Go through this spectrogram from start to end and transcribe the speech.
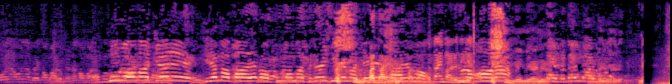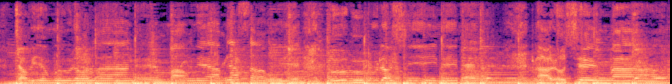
တော်မှာကျဲတဲ့ဒီထဲမှာပါတယ်ကောကူတော်မှာစကမ်းရှိတဲ့မှာနေပါတယ်ကောအတိုင်းပါတယ်ဒီဟောလားကြောက်ရွံ့မှုတော်လမ်းနဲ့မောင်ရမြတ်ဆောင်ရဲ့ဘူဘူတော်ရှိနေပဲငါတို့ရှိမှ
